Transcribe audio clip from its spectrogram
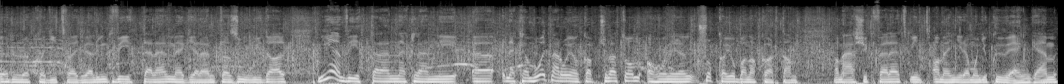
Örülök, hogy itt vagy velünk. Védtelen, megjelent az új dal. Milyen védtelennek lenni? Nekem volt már olyan kapcsolatom, ahol én sokkal jobban akartam a másik felet, mint amennyire mondjuk ő engem,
